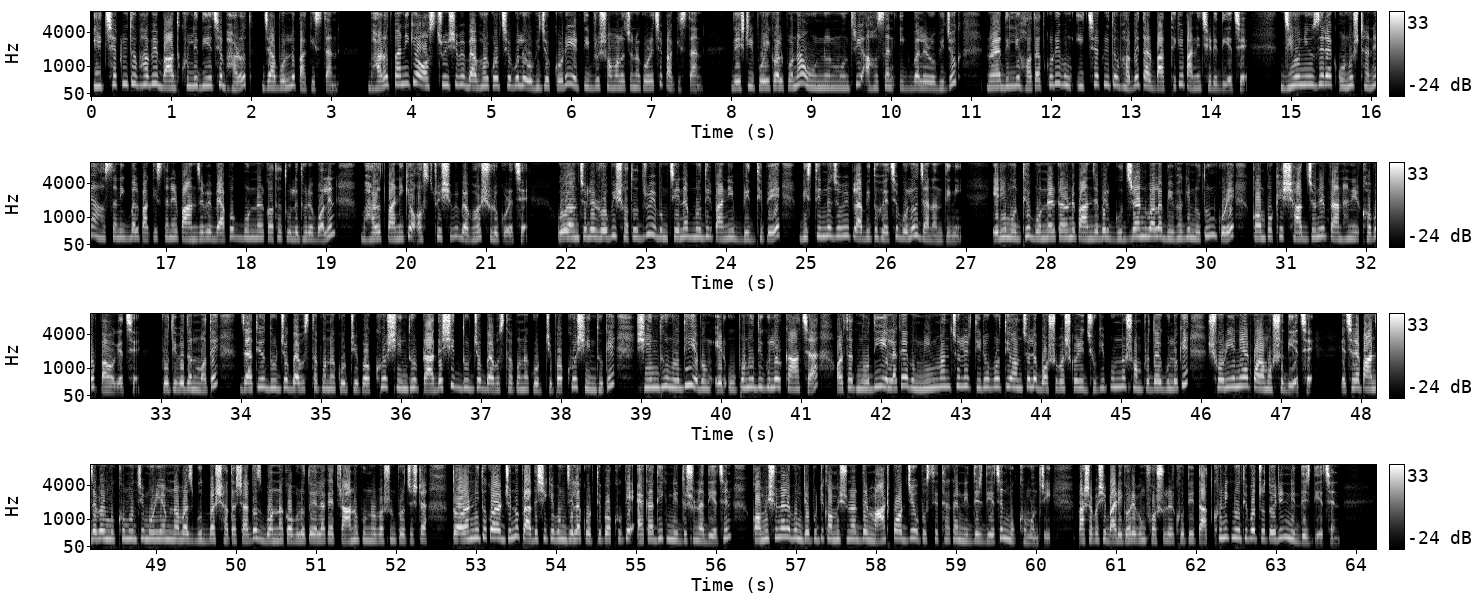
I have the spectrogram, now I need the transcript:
ইচ্ছাকৃতভাবে বাঁধ খুলে দিয়েছে ভারত, যা বলল পাকিস্তান। ভারত পানিকে অস্ত্র হিসেবে ব্যবহার করছে বলে অভিযোগ করে এর তীব্র সমালোচনা করেছে পাকিস্তান। দেশটির পরিকল্পনা ও উন্নয়ন মন্ত্রী আহসান ইকবালের অভিযোগ, নয়াদিল্লি হঠাৎ করে এবং ইচ্ছাকৃতভাবে তার বাদ থেকে পানি ছেড়ে দিয়েছে। জিও নিউজের এক অনুষ্ঠানে আহসান ইকবাল পাকিস্তানের পাঞ্জাবে ব্যাপক বন্যার কথা তুলে ধরে বলেন, ভারত পানিকে অস্ত্র হিসেবে ব্যবহার শুরু করেছে। ওই অঞ্চলের রবি শতদ্রু এবং চেনাব নদীর পানি বৃদ্ধি পেয়ে বিস্তীর্ণ জমি প্লাবিত হয়েছে বলেও জানান তিনি। এরই মধ্যে বন্যার কারণে পাঞ্জাবের গুজরানওয়ালা বিভাগে নতুন করে কমপক্ষে সাতজনের প্রাণহানির খবর পাওয়া গেছে। প্রতিবেদন মতে, জাতীয় দুর্যোগ ব্যবস্থাপনা কর্তৃপক্ষ সিন্ধুর প্রাদেশিক দুর্যোগ ব্যবস্থাপনা কর্তৃপক্ষ সিন্ধুকে সিন্ধু নদী এবং এর উপনদীগুলোর কাঁচা, অর্থাৎ নদী এলাকা এবং নিম্নাঞ্চলের তীরবর্তী অঞ্চলে বসবাসকারী ঝুঁকিপূর্ণ সম্প্রদায়গুলোকে সরিয়ে নেওয়ার পরামর্শ দিয়েছে। এছাড়া পাঞ্জাবের মুখ্যমন্ত্রী মরিয়াম নওয়াজ বুধবার সাতাশ আগস্ট বন্যা কবলত এলাকায় ত্রাণ ও পুনর্বাসন প্রচেষ্টা ত্বরান্বিত করার জন্য প্রাদেশিক এবং জেলা কর্তৃপক্ষকে একাধিক নির্দেশনা দিয়েছেন। কমিশনার এবং ডেপুটি কমিশনারদের মাঠ পর্যায়ে উপস্থিত থাকার নির্দেশ দিয়েছেন মুখ্যমন্ত্রী। পাশাপাশি বাড়িঘর এবং ফসলের ক্ষতির তাৎক্ষণিক নথিপত্র তৈরির নির্দেশ দিয়েছেন।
